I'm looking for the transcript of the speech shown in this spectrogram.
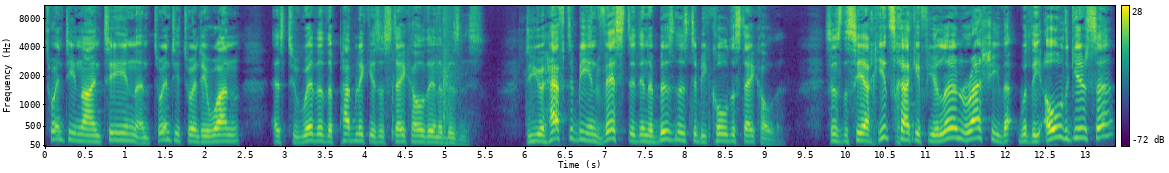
2019 and 2021 as to whether the public is a stakeholder in a business. Do you have to be invested in a business to be called a stakeholder? Says the Siach Yitzchak, if you learn Rashi with the old Girsa,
